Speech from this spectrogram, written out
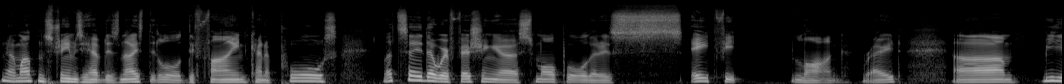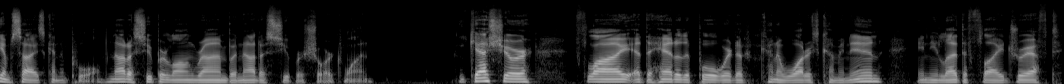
You know, mountain streams, you have these nice little defined kind of pools. Let's say that we're fishing a small pool that is eight feet long, right? Um, medium sized kind of pool, not a super long run, but not a super short one. You cast your fly at the head of the pool where the kind of water's coming in, and you let the fly drift.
